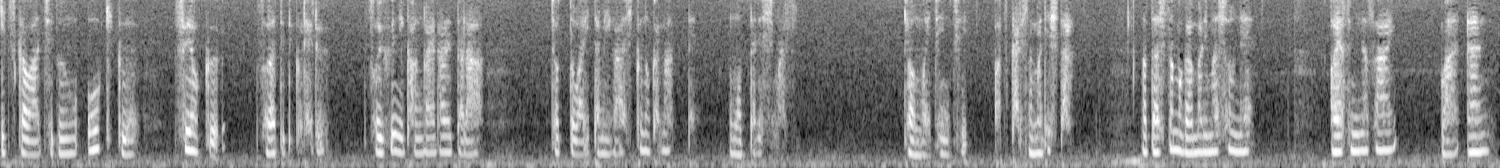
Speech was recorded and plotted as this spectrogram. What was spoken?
いつかは自分を大きく強く育ててくれるそういうふうに考えられたらちょっとは痛みが引くのかなって思ったりします。今日も一日お疲れ様でした。また明日も頑張りましょうね。おやすみなさい。晚安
